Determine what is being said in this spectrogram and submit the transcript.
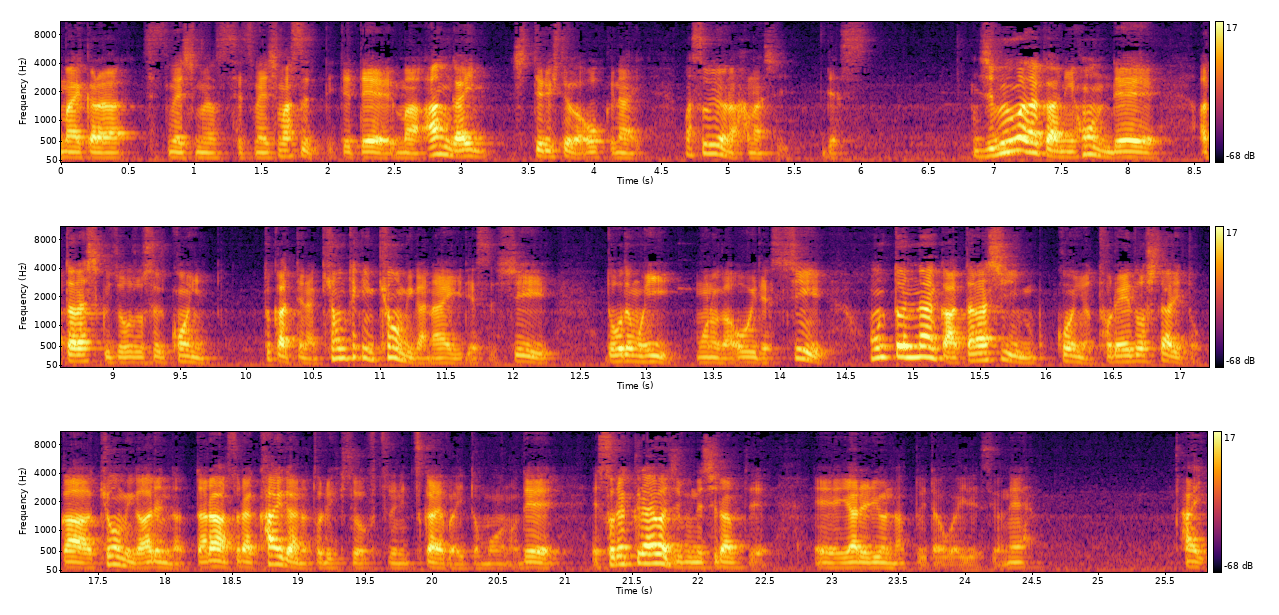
前から説明します説明しますって言ってて、まあ、案外知ってる人が多くない、まあ、そういうような話です。自分はだから日本で新しく上場するコインとかっていうのは基本的に興味がないですしどうでもいいものが多いですし本当になんか新しいコインをトレードしたりとか興味があるんだったらそれは海外の取引所を普通に使えばいいと思うのでそれくらいは自分で調べて、えやれるようになっておいた方がいいですよね。はい。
